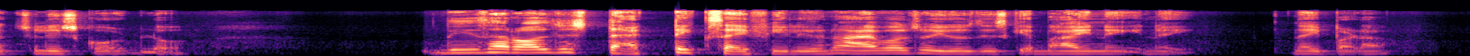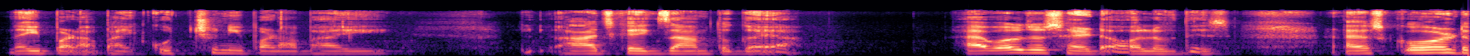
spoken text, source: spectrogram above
actually scored low. These are all just tactics I feel you ना आई ऑल्सो यूज़ दिस के भाई नहीं नहीं नहीं पढ़ा नहीं पढ़ा भाई, कुछ नहीं पढ़ा भाई। आज का एग्ज़ाम तो गया। I have also said all of this and I scored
